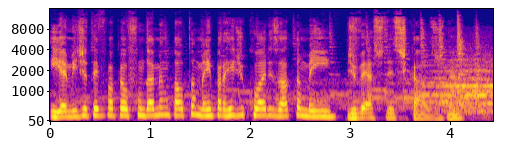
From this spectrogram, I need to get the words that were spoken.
E a mídia teve papel fundamental também para ridicularizar também diversos desses casos, né?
